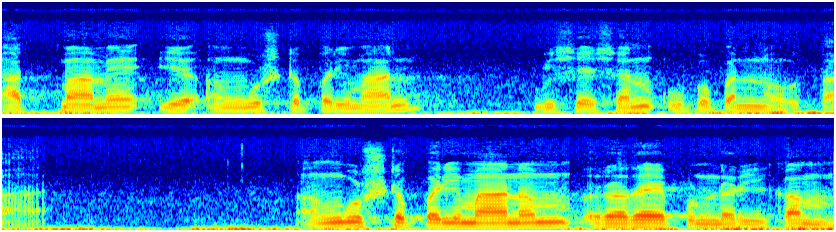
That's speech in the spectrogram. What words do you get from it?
आत्मा में ये अंगुष्ठ परिमाण विशेषण उपपन्न होता है। अंगुष्ठ परिमाणम हृदय पुंडरीकम।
